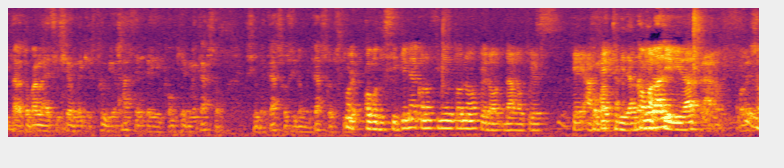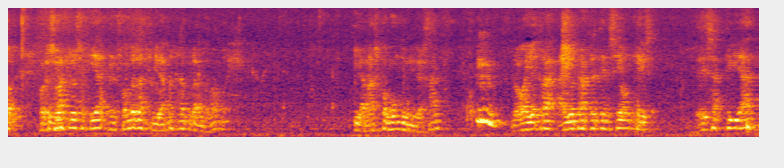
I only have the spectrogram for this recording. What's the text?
y para tomar la decisión de qué estudios haces, de con quién me caso, si me caso, si no me caso. como disciplina de conocimiento no, pero dado que es que como actividad natural, actividad. Claro, por eso, por eso la filosofía en el fondo es la actividad más natural del hombre y la más común y universal. Luego hay otra, hay otra pretensión que es esa actividad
